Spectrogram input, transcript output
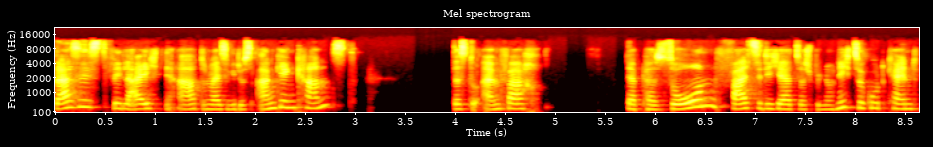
das ist vielleicht eine Art und Weise, wie du es angehen kannst, dass du einfach der Person, falls sie dich ja zum Beispiel noch nicht so gut kennt,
